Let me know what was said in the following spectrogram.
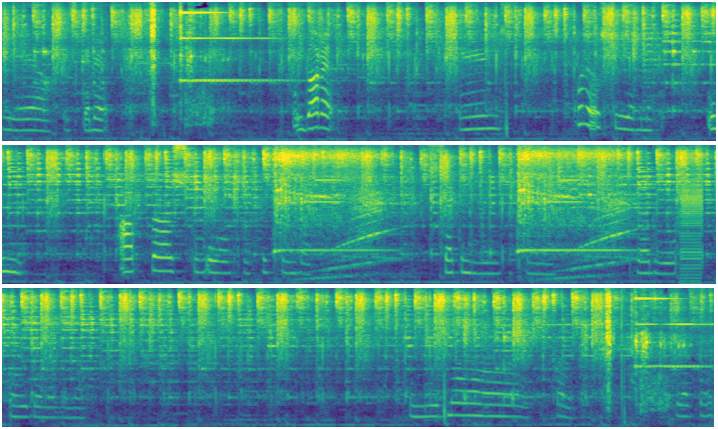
Yeah, let's get it. We got it. And what else do we have enough? Ooh. Our first wall for 15 bucks. Second for 20. Third wall. Oh, we don't have enough. We need more. Oh. We have that.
